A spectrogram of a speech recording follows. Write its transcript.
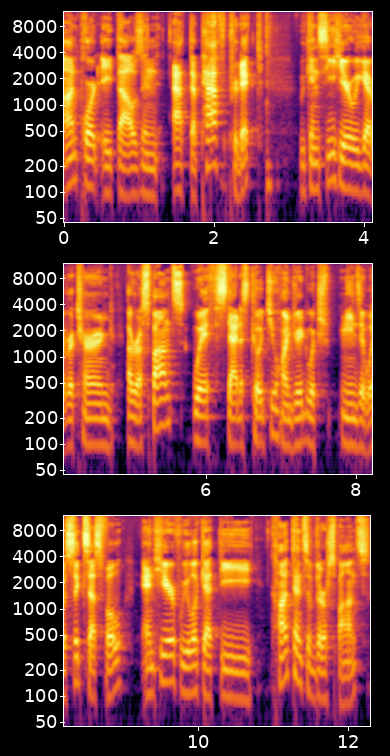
on port 8000 at the path predict, we can see here we get returned a response with status code 200, which means it was successful. And here, if we look at the contents of the response,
